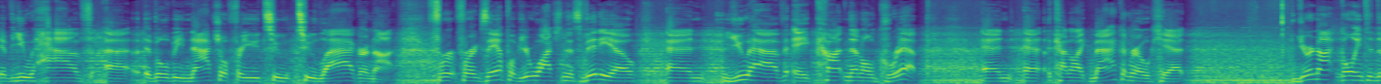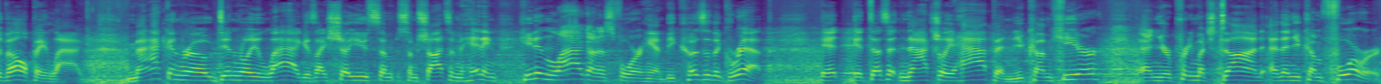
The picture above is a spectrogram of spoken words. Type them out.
if you have, uh, if it will be natural for you to, to lag or not. For, for example, if you're watching this video and you have a continental grip and uh, kind of like McEnroe hit, you're not going to develop a lag. McEnroe didn't really lag as I show you some, some shots of him hitting. He didn't lag on his forehand because of the grip. It, it doesn't naturally happen. You come here and you're pretty much done and then you come forward.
